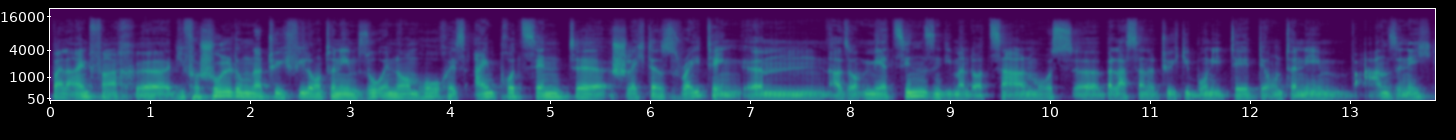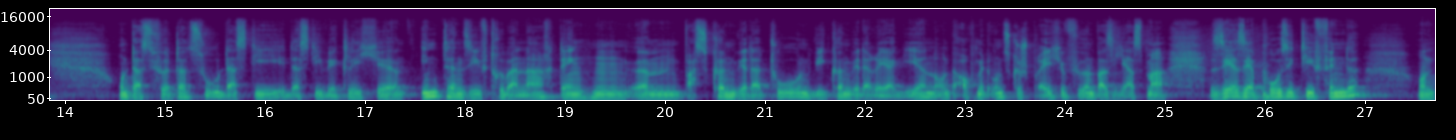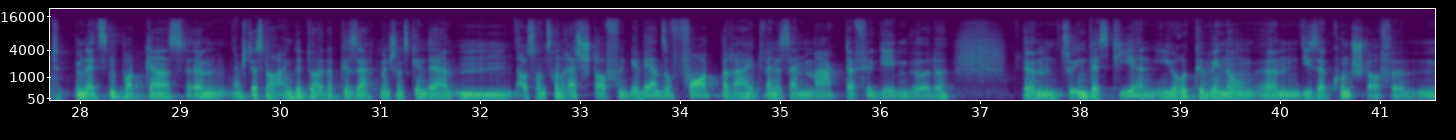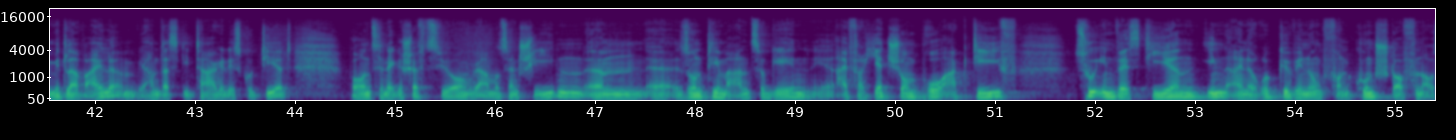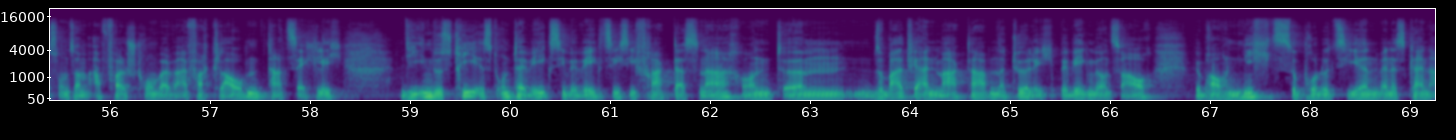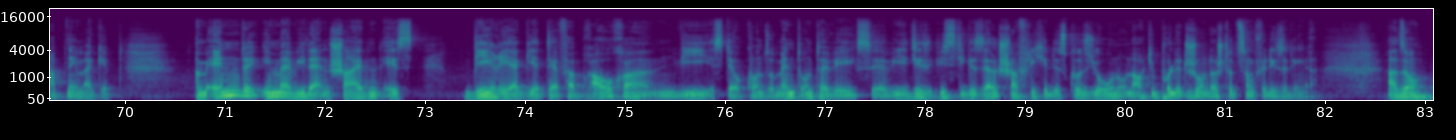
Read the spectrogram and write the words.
weil einfach äh, die Verschuldung natürlich vieler Unternehmen so enorm hoch ist. Ein Prozent äh, schlechteres Rating, ähm, also mehr Zinsen, die man dort zahlen muss, äh, belastet natürlich die Bonität der Unternehmen wahnsinnig. Und das führt dazu, dass die, dass die wirklich äh, intensiv drüber nachdenken, ähm, was können wir da tun, wie können wir da reagieren und auch mit uns Gespräche führen, was ich erstmal sehr, sehr positiv finde. Und im letzten Podcast ähm, habe ich das noch angedeutet, habe gesagt, Menschenskinder, mh, mm, aus unseren Reststoffen, wir wären sofort bereit, wenn es einen Markt dafür geben würde, ähm, zu investieren in die Rückgewinnung ähm, dieser Kunststoffe. Mittlerweile, wir haben das die Tage diskutiert bei uns in der Geschäftsführung, wir haben uns entschieden, ähm, äh, so ein Thema anzugehen, einfach jetzt schon proaktiv zu investieren in eine Rückgewinnung von Kunststoffen aus unserem Abfallstrom, weil wir einfach glauben, tatsächlich, die Industrie ist unterwegs, sie bewegt sich, sie fragt das nach und ähm, sobald wir einen Markt haben, natürlich bewegen wir uns auch. Wir brauchen nichts zu produzieren, wenn es keinen Abnehmer gibt. Am Ende immer wieder entscheidend ist, wie reagiert der Verbraucher? Wie ist der Konsument unterwegs? Wie ist die gesellschaftliche Diskussion und auch die politische Unterstützung für diese Dinge? Also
